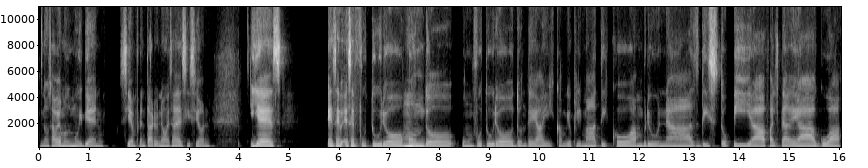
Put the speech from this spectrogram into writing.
no sabemos muy bien si enfrentar o no esa decisión. Y es ese, ese futuro mundo, un futuro donde hay cambio climático, hambrunas, distopía, falta de agua,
